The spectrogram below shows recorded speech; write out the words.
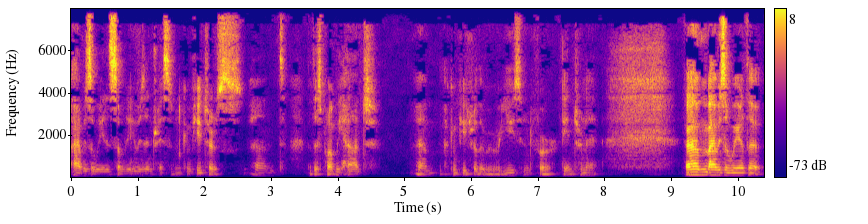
I was aware as somebody who was interested in computers, and at this point we had um, a computer that we were using for the internet. Um, I was aware that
